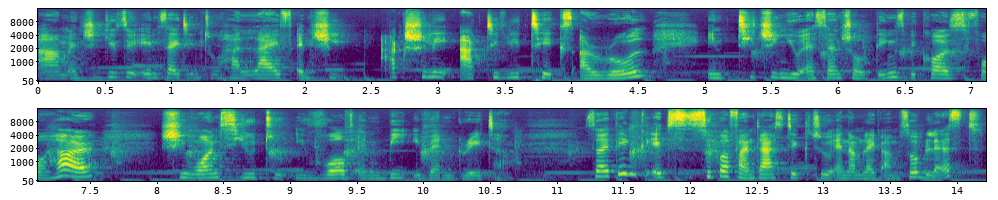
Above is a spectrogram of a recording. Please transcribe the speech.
um, and she gives you insight into her life and she actually actively takes a role in teaching you essential things because for her she wants you to evolve and be even greater. So i think it's super fantastic too and i'm like i'm so blessed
